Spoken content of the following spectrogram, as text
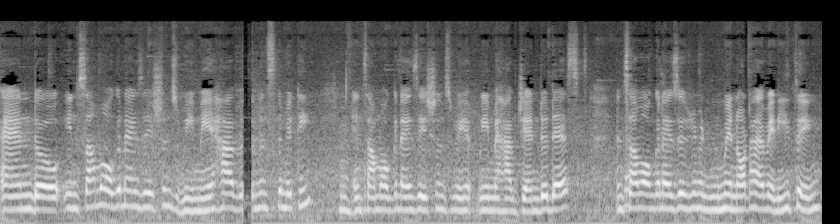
And uh, in some organizations we may have women's committee. Mm-hmm. in some organizations we, we may have gender desks. In some organizations we may not have anything.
